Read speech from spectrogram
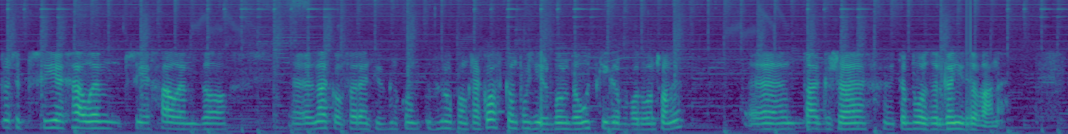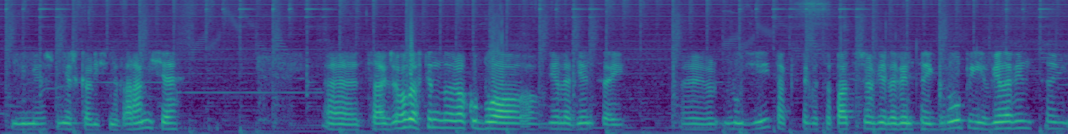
znaczy przyjechałem, przyjechałem do, e, na konferencję z grupą, z grupą krakowską, później już byłem do łódzkiej grupy podłączony, e, także to było zorganizowane. I miesz, mieszkaliśmy w Aramisie, także w ogóle w tym roku było wiele więcej ludzi, tak z tego co patrzę, wiele więcej grup i wiele więcej,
